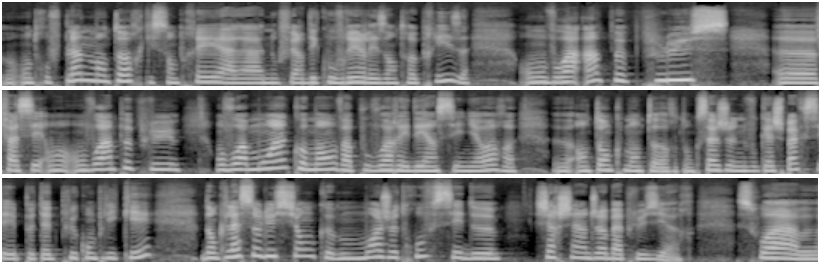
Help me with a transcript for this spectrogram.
on trouve plein de mentors qui sont prêts à, nous faire découvrir les entreprises. On voit un peu plus, enfin, on, voit un peu plus, on voit moins comment on va pouvoir aider un senior en tant que mentor. Donc ça, je ne vous cache pas que c'est peut-être plus compliqué. Donc la solution que moi je trouve, c'est de chercher un job à plusieurs. Soit euh,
